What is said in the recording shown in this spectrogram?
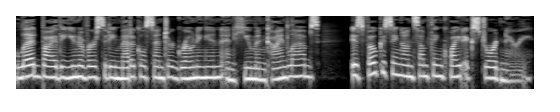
led by the University Medical Center Groningen and Humankind Labs, is focusing on something quite extraordinary.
